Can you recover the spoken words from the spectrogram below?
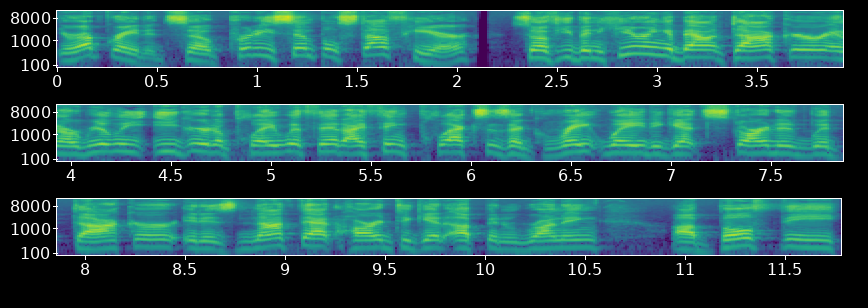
You're upgraded. So pretty simple stuff here. So if you've been hearing about Docker and are really eager to play with it, I think Plex is a great way to get started with Docker. It is not that hard to get up and running. Uh, both the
